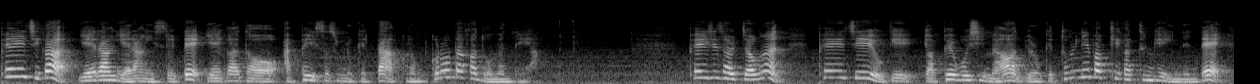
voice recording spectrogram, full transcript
페이지가 얘랑 얘랑 있을 때 얘가 더 앞에 있었으면 좋겠다. 그럼 끌어다가 놓으면 돼요. 페이지 설정은 페이지 여기 옆에 보시면 이렇게 톱니바퀴 같은 게 있는데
